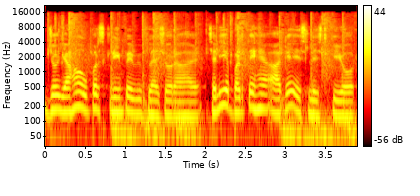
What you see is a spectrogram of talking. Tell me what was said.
जो यहाँ ऊपर स्क्रीन पे भी फ्लैश हो रहा है। चलिए बढ़ते हैं आगे इस लिस्ट की ओर।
